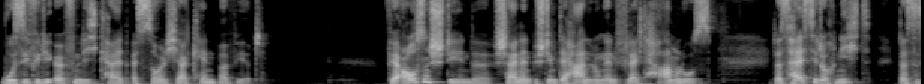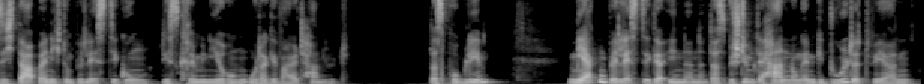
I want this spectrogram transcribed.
wo sie für die Öffentlichkeit als solche erkennbar wird. Für Außenstehende scheinen bestimmte Handlungen vielleicht harmlos, das heißt jedoch nicht, dass es sich dabei nicht um Belästigung, Diskriminierung oder Gewalt handelt. Das Problem? Merken BelästigerInnen, dass bestimmte Handlungen geduldet werden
